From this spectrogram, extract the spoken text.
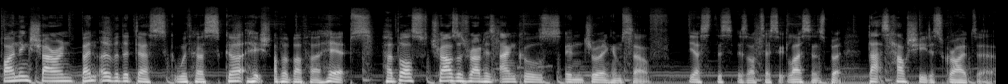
finding Sharon bent over the desk with her skirt hitched up above her hips, her boss trousers round his ankles, enjoying himself. Yes, this is artistic license, but that's how she described it.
